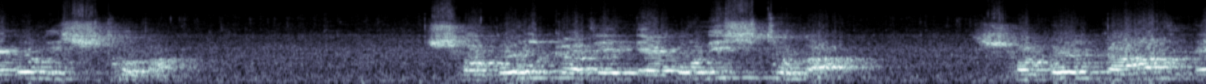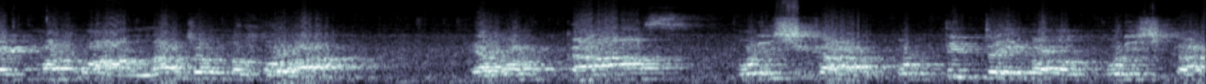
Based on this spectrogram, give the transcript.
একনিষ্ঠতা। সকল কাজে একনিষ্ঠতা, সকল কাজ একমাত্র আল্লাহর জন্য করা এবং কাজ পরিষ্কার, প্রত্যেকটা ইবাদত পরিষ্কার,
